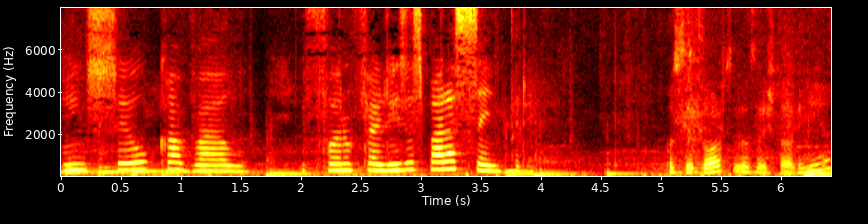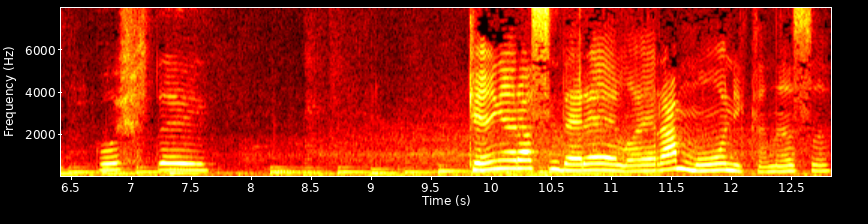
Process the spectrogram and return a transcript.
em seu cavalo e foram felizes para sempre. Você gosta dessa historinha? Gostei. Quem era a Cinderela era a Mônica nessa,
